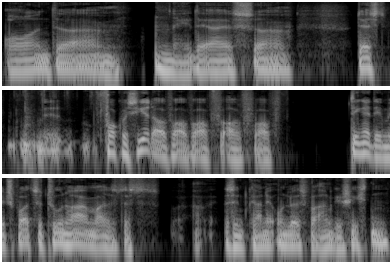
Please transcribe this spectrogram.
und ähm, nee, der ist, äh, der ist äh, fokussiert auf, auf, auf, auf, auf Dinge, die mit Sport zu tun haben. Also das sind keine unlösbaren Geschichten.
